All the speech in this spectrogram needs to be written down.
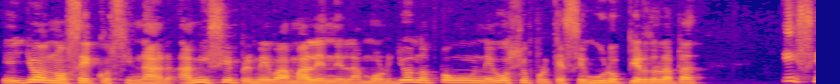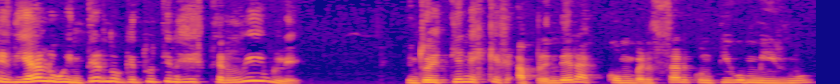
eh, yo no sé cocinar, a mí siempre me va mal en el amor, yo no pongo un negocio porque seguro pierdo la plata. Ese diálogo interno que tú tienes es terrible. Entonces tienes que aprender a conversar contigo mismo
